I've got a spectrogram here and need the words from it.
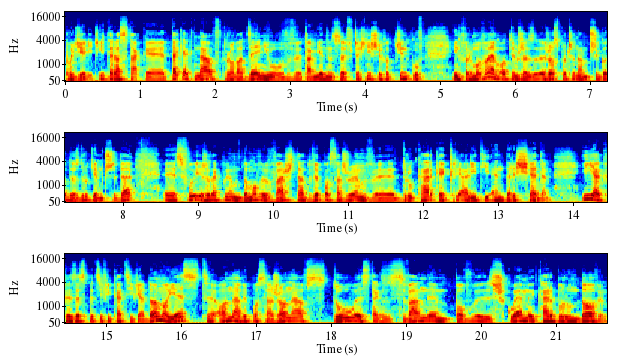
podzielić. I teraz tak, e, tak jak na wprowadzeniu w tam jednym ze wcześniejszych odcinków informowałem o tym, że rozpoczynam przygodę z drukiem 3D, e, swój, że tak powiem, domowy warsztat wyposażyłem w drukarkę Creality Ender 7. I jak ze specyfikacji wiadomo, jest ona wyposażona w stół z tak zwanym szkłem karborundowym.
